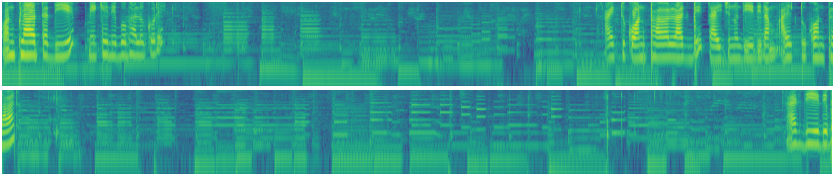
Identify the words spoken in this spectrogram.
কর্নফ্লাওয়ারটা দিয়ে মেখে নেব ভালো করে। আর একটু কর্নফ্লাওয়ার লাগবে, তাই জন্য দিয়ে দিলাম আর একটু কর্নফ্লাওয়ার আর দিয়ে দেব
